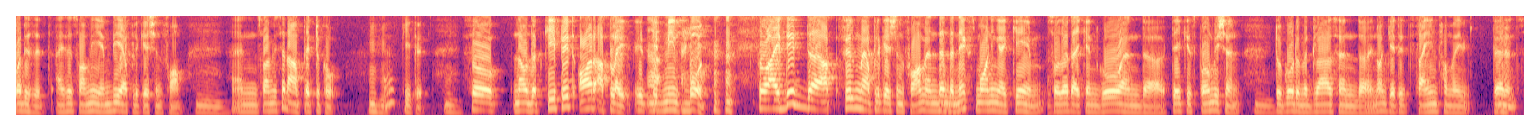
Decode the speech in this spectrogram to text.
what is it I said Swami MBA application form hmm. and Swami said ah pettuko Yeah, keep it. So now that keep it or apply it, it means both. So I did uh, fill my application form and then the next morning I came so that I can go and uh, take his permission to go to Madras and uh, you know get it signed from my parents.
